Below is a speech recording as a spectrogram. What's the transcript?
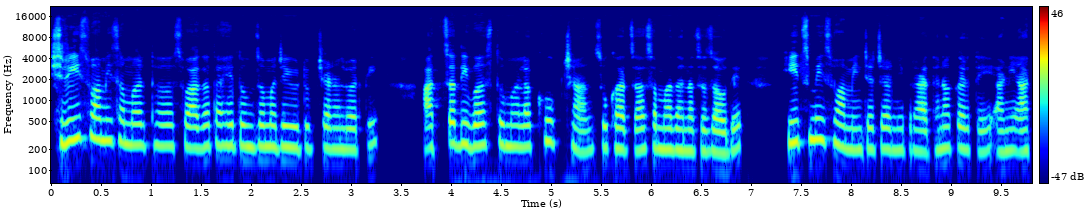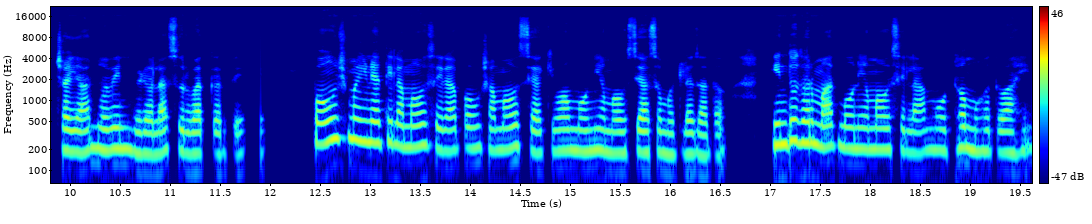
श्री स्वामी समर्थ स्वागत आहे तुमचं माझ्या युट्यूब चॅनलवरती आजचा दिवस तुम्हाला खूप छान सुखाचा समाधानाचा जाऊ देत. हीच मी स्वामींच्या चरणी प्रार्थना करते आणि आजच्या या नवीन व्हिडिओला सुरुवात करते. पौष महिन्यातील अमावस्येला पौष अमावस्या किंवा मौनी अमावस्या असं म्हटलं जातं. हिंदू धर्मात मौनी अमावस्येला मोठं महत्त्व आहे.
